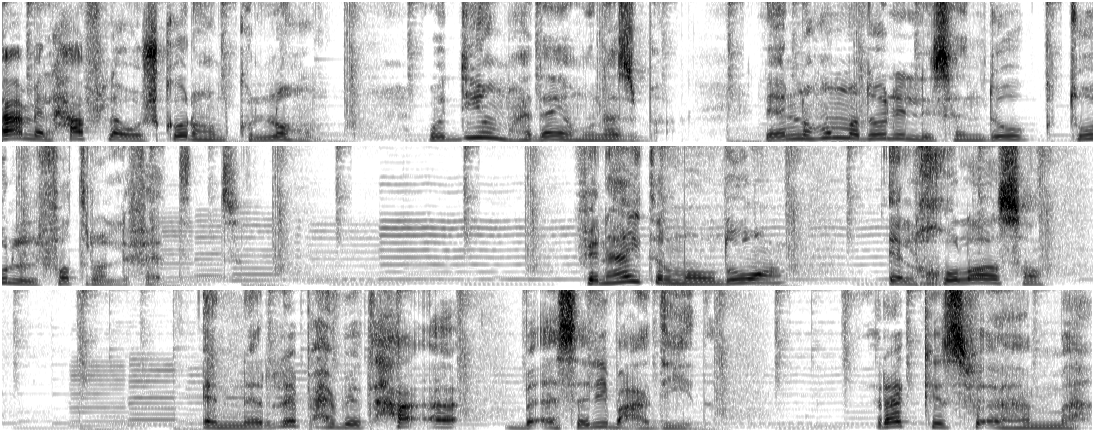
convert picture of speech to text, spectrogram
اعمل حفلة واشكرهم كلهم. واديهم هدايا مناسبة لأن هم دول اللي سندوك طول الفترة اللي فاتت. في نهاية الموضوع الخلاصة إن الربح بيتحقق بأساليب عديدة. ركز في أهمها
